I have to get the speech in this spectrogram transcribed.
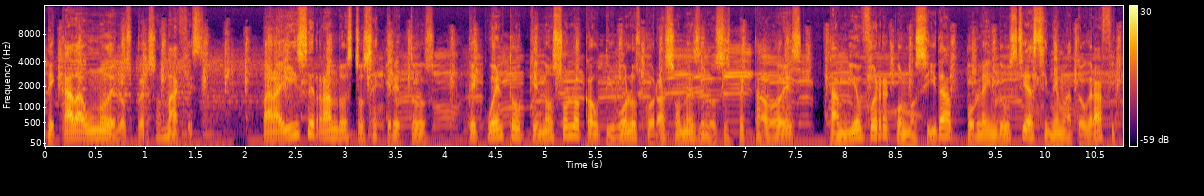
de cada uno de los personajes. Para ir cerrando estos secretos, te cuento que no solo cautivó los corazones de los espectadores, también fue reconocida por la industria cinematográfica,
